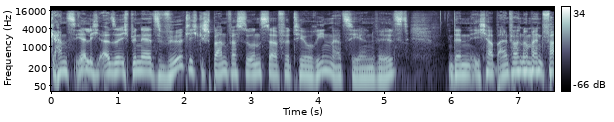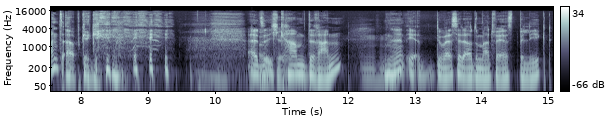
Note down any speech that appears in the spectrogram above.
Ganz ehrlich, also ich bin jetzt wirklich gespannt, was du uns da für Theorien erzählen willst. Denn ich habe einfach nur mein Pfand abgegeben. also okay. ich kam dran. Mhm. Ne? Du weißt ja, der Automat war erst belegt.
